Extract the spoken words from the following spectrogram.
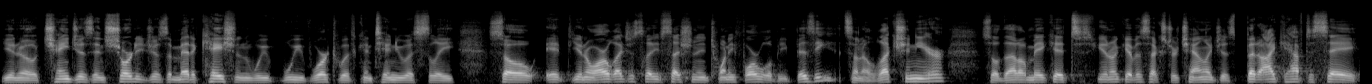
you know, changes in shortages of medication we've, we've worked with so it, you know, our legislative session in 24 will be busy. It's an election year, so that'll make it, you know, give us extra challenges. But I have to say,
